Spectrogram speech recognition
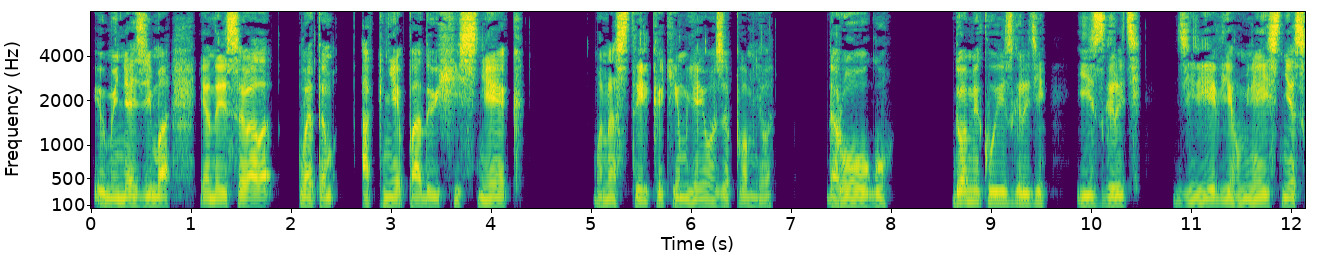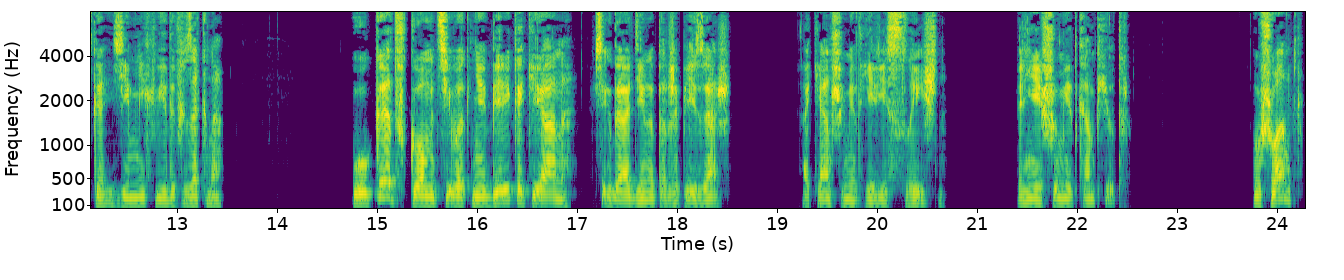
И у меня зима. Я нарисовала в этом окне падающий снег, монастырь, каким я его запомнила, дорогу, домик у изгороди, изгородь, деревья. У меня есть несколько зимних видов из окна. У Кэт в комнате в окне берег океана, всегда один и тот же пейзаж. Океан шумит еле слышно, вернее, шумит компьютер. У Шванг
